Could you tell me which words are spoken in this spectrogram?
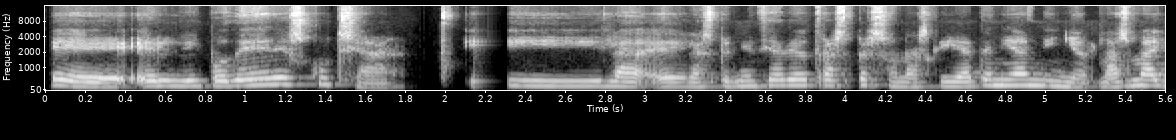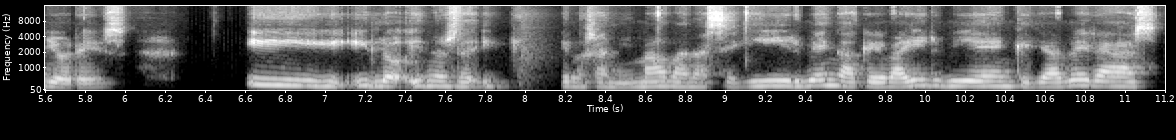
el poder escuchar y eh, la, experiencia de otras personas que ya tenían niños más mayores y, nos, que nos animaban a seguir, venga, que va a ir bien, que ya verás.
